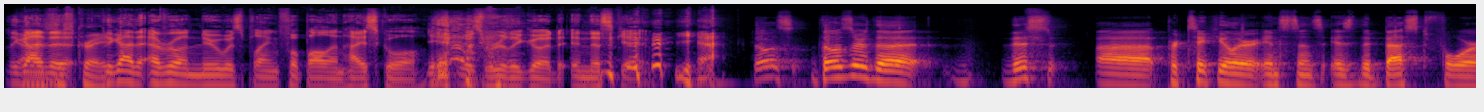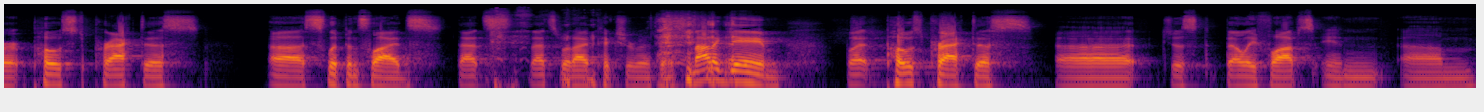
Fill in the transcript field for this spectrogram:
The yeah, guy it was that great the guy that everyone knew was playing football in high school Yeah. was really good in this game. yeah Those those are the this uh, particular instance is the best for post practice uh, slip and slides. That's that's what I picture with this. Not a game, but post practice, uh, just belly flops in um,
